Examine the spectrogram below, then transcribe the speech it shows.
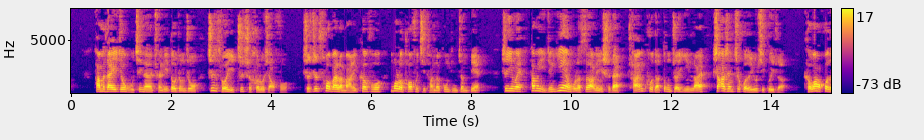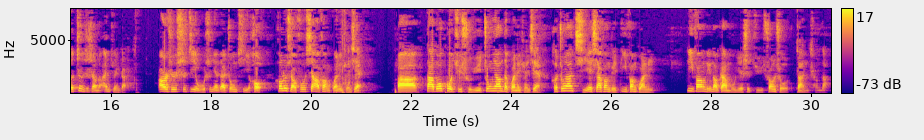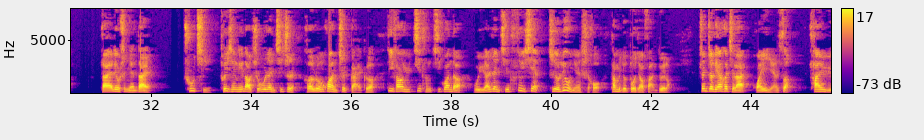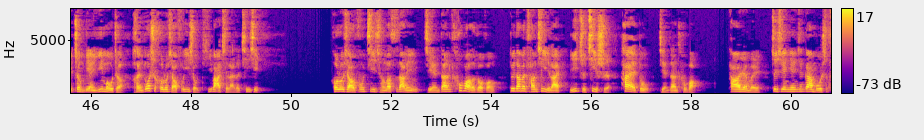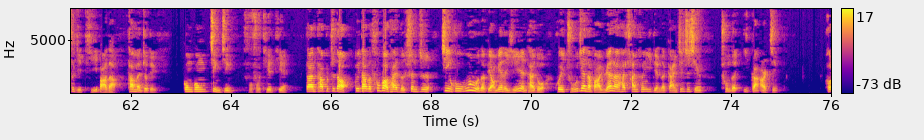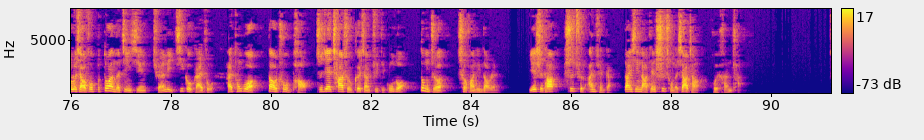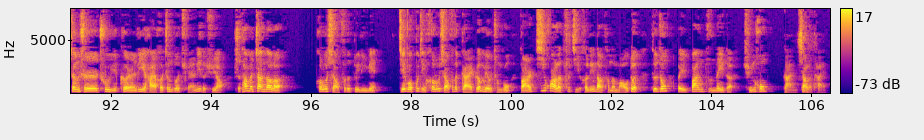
他们在1957年的权力斗争中之所以支持赫鲁晓夫，使之挫败了马林科夫、莫洛托夫集团的宫廷政变，是因为他们已经厌恶了斯大林时代残酷的、动辄引来杀身之祸的游戏规则，渴望获得政治上的安全感。二十世纪五十年代中期以后，赫鲁晓夫下放管理权限，把大多过去属于中央的管理权限和中央企业下放给地方管理，地方领导干部也是举双手赞成的。在六十年代初期推行领导职务任期制和轮换制改革，地方与基层机关的委员任期最限只有六年时候，他们就跺脚反对了，甚至联合起来还以颜色。参与政变阴谋者很多是赫鲁晓夫一手提拔起来的亲信。赫鲁晓夫继承了斯大林简单粗暴的作风，对他们长期以来颐指气使，态度简单粗暴。他认为这些年轻干部是自己提拔的，他们就得恭恭敬敬、服服帖帖。但他不知道，对他的粗暴态度，甚至近乎侮辱的表面的隐忍态度，会逐渐的把原来还残存一点的感激之情冲得一干二净。赫鲁晓夫不断地进行权力机构改组，还通过到处跑，直接插手各项具体工作，动辄撤换领导人，也使他失去了安全感，担心哪天失宠的下场会很惨。正是出于个人利害和争夺权力的需要，使他们站到了赫鲁晓夫的对立面。结果不仅赫鲁晓夫的改革没有成功，反而激化了自己和领导层的矛盾，最终被班子内的群轰。赶下了台。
